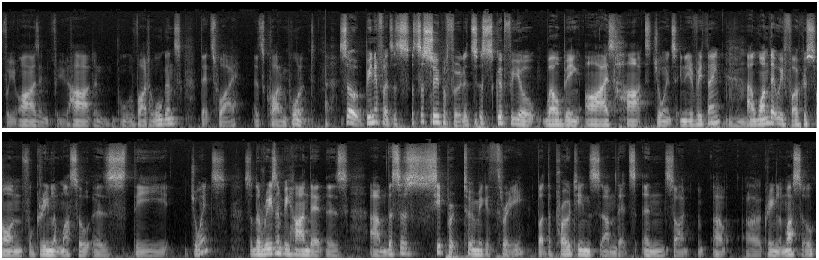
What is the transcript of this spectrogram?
for your eyes and for your heart and all the vital organs. That's why it's quite important. So, benefits it's, it's a superfood, it's, it's good for your well being, eyes, heart, joints, and everything. Uh, one that we focus on for Green-lipped mussel is the joints. So the reason behind that is um, this is separate to omega three, but the proteins um, that's inside uh, uh, Green-lipped mussel,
